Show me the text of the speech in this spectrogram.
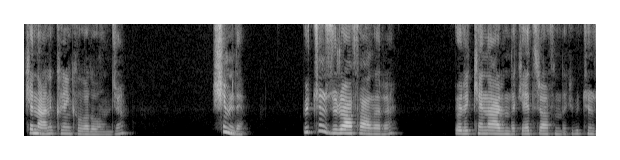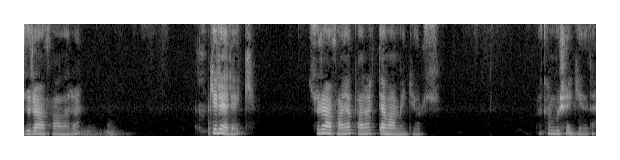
Kenarını crinkle'la dolanacağım. Şimdi bütün zürafalara böyle kenarındaki etrafındaki bütün zürafalara girerek zürafa yaparak devam ediyoruz. Bakın bu şekilde.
